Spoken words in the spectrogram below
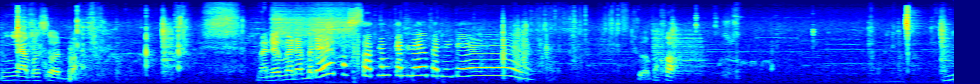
มึงอยาบสดบอกมาเด้อมาเด้อมาเด้อมาสดน้ำกันเด้อบันนี้เด้อถั่วมะขออื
